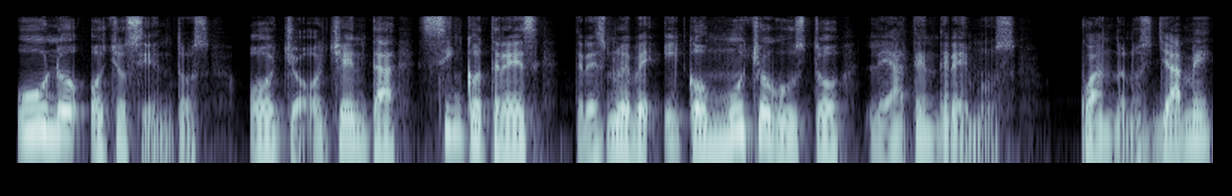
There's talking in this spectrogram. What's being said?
1-800-880-5339 y con mucho gusto le atenderemos. Cuando nos llame,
